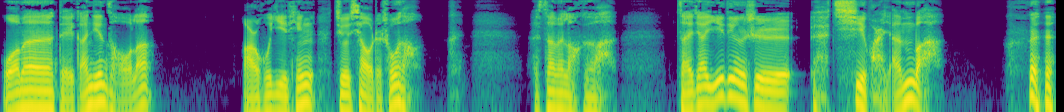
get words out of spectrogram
我们得赶紧走了。”二虎一听，就笑着说道：“三位老哥，在家一定是气管炎吧？”呵呵，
